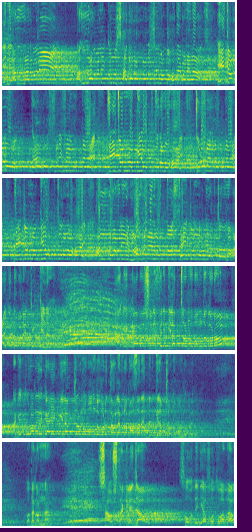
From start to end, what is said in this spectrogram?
তিনি আল্লাহর বলি আল্লাহর বলি কোনো সাধারণ মানুষের মতো হতে পারে না এই জন্য কাবা শরীফের মধ্যে যেই জন্য গিলাপ চড়ানো হয় কোরআনের মধ্যে যেই জন্য গিলাপ চড়ানো হয় আল্লাহর বলির মাজারের মধ্যে সেই জন্য গিলাপ চড়ানো হয় কথা বলেন ঠিক কিনা আগে কাবা শরীফের গিলাপ চড়ানো বন্ধ করো। আগে কোরআনের গায়ে গিলাপ চড়ানো বন্ধ করো, তাহলে আমরা মাজারের গিলাপ চড়ানো বন্ধ করে দেব। কথা কন না? সাহস থাকলে যাও, সৌদি গিয়া ফতোয়া দাও,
